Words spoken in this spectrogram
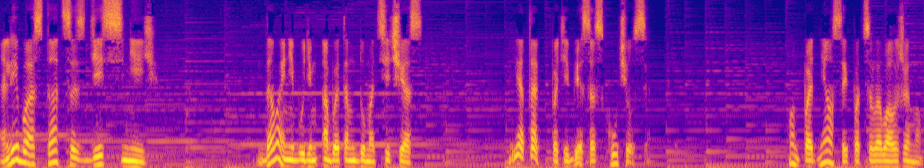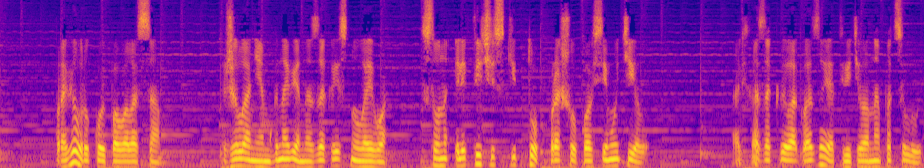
либо остаться здесь с ней. Давай не будем об этом думать сейчас. Я так по тебе соскучился. Он поднялся и поцеловал жену. Провел рукой по волосам. Желание мгновенно захлестнуло его, словно электрический ток прошел по всему телу. Альха закрыла глаза и ответила на поцелуй.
